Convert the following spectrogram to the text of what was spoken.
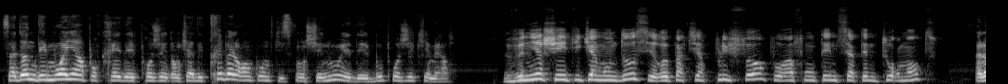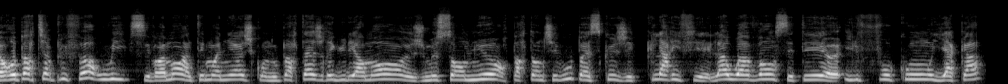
ça donne des moyens pour créer des projets. Donc il y a des très belles rencontres qui se font chez nous et des beaux projets qui émergent. Venir chez Etika Mondo, c'est repartir plus fort pour affronter une certaine tourmente? Alors repartir plus fort, oui, c'est vraiment un témoignage qu'on nous partage régulièrement. Je me sens mieux en repartant de chez vous parce que j'ai clarifié. Là où avant c'était euh, il faut qu'on yaka,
